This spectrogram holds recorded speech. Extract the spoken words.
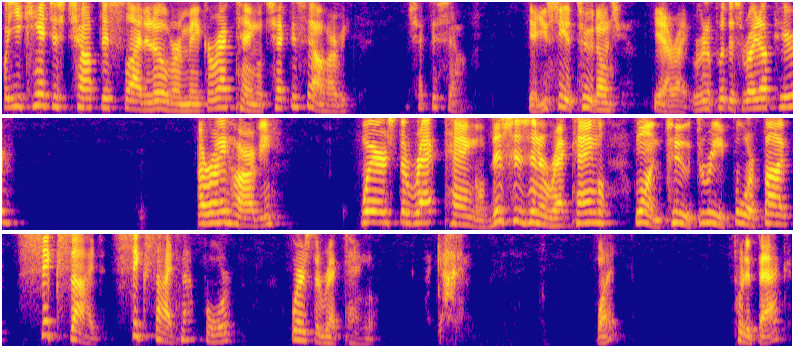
But you can't just chop this, slide it over, and make a rectangle. Check this out, Harvey. Check this out. Yeah, you see it too, don't you? Yeah, right. We're going to put this right up here. All right, Harvey. Where's the rectangle? This isn't a rectangle. One, two, three, four, five, six sides. Six sides, not four. Where's the rectangle? I got him. What? Put it back?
